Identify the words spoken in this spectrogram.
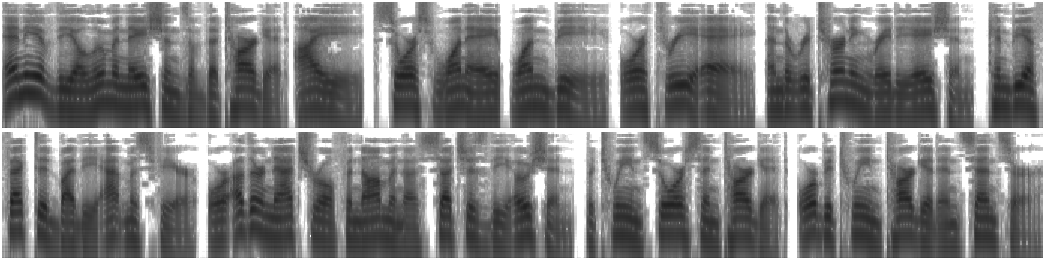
Any of the illuminations of the target i.e., source 1A, 1B, or 3A, and the returning radiation, can be affected by the atmosphere, or other natural phenomena such as the ocean, between source and target, or between target and sensor.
